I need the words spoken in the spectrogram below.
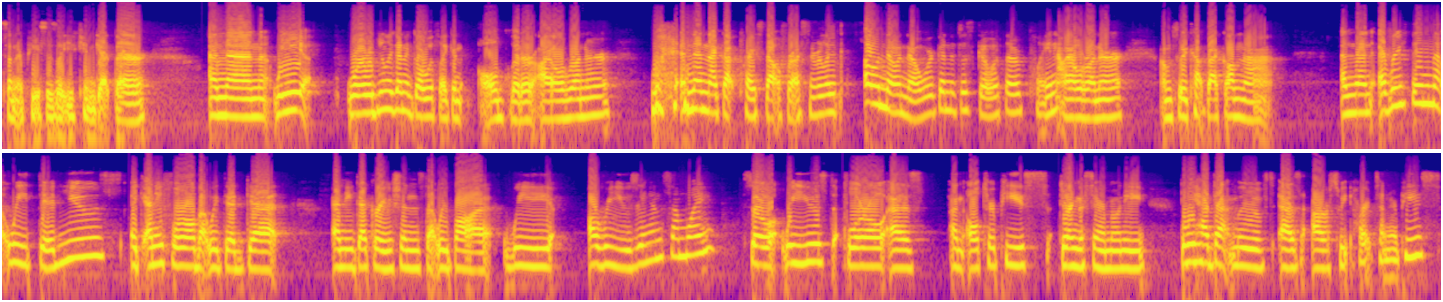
centerpieces that you can get there. And then we were originally going to go with like an all glitter aisle runner, and then that got priced out for us, and we are like, oh no no, we're going to just go with a plain aisle runner. Um, so we cut back on that. And then everything that we did use, like any floral that we did get, any decorations that we bought, we are reusing in some way. So we used floral as an altarpiece during the ceremony, but we had that moved as our sweetheart centerpiece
